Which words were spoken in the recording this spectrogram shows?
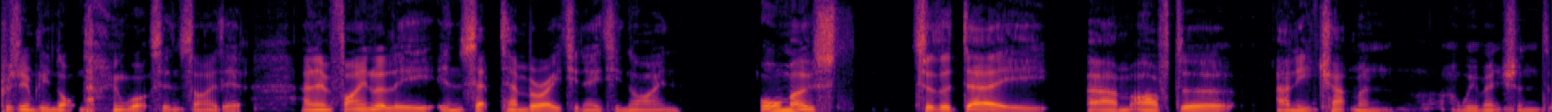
presumably not knowing what's inside it. And then finally, in September 1889, almost to the day um, after Annie Chapman, we mentioned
